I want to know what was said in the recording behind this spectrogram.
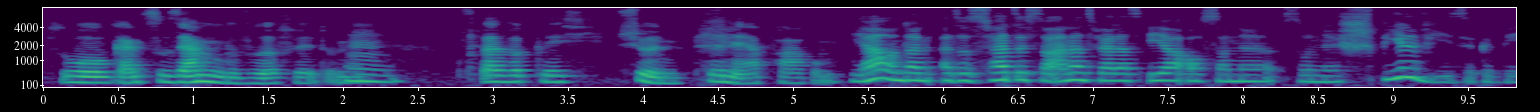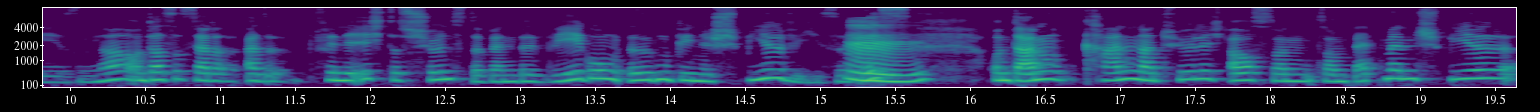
so ganz zusammengewürfelt. Und Hm. es war wirklich schön, schöne Erfahrung. Ja, und dann, also es hört sich so an, als wäre das eher auch so eine, so eine Spielwiese gewesen. Ne? Und das ist ja, das- also finde ich, das Schönste, wenn Bewegung irgendwie eine Spielwiese ist. Mhm. Und dann kann natürlich auch so ein, so ein Batman-Spiel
